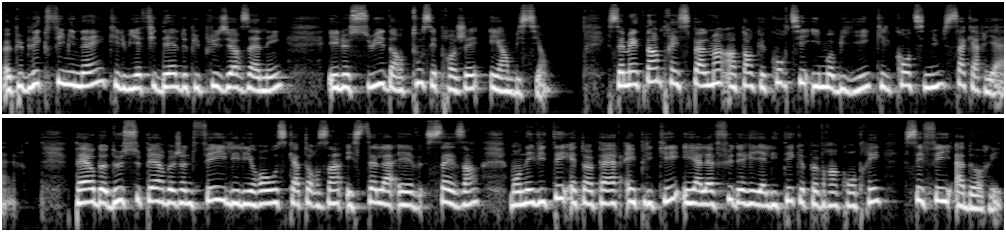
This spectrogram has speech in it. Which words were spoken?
Un public féminin qui lui est fidèle depuis plusieurs années et le suit dans tous ses projets et ambitions. C'est maintenant principalement en tant que courtier immobilier qu'il continue sa carrière. Père de deux superbes jeunes filles, Lily Rose, 14 ans, et Stella Eve, 16 ans, mon invité est un père impliqué et à l'affût des réalités que peuvent rencontrer ses filles adorées.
